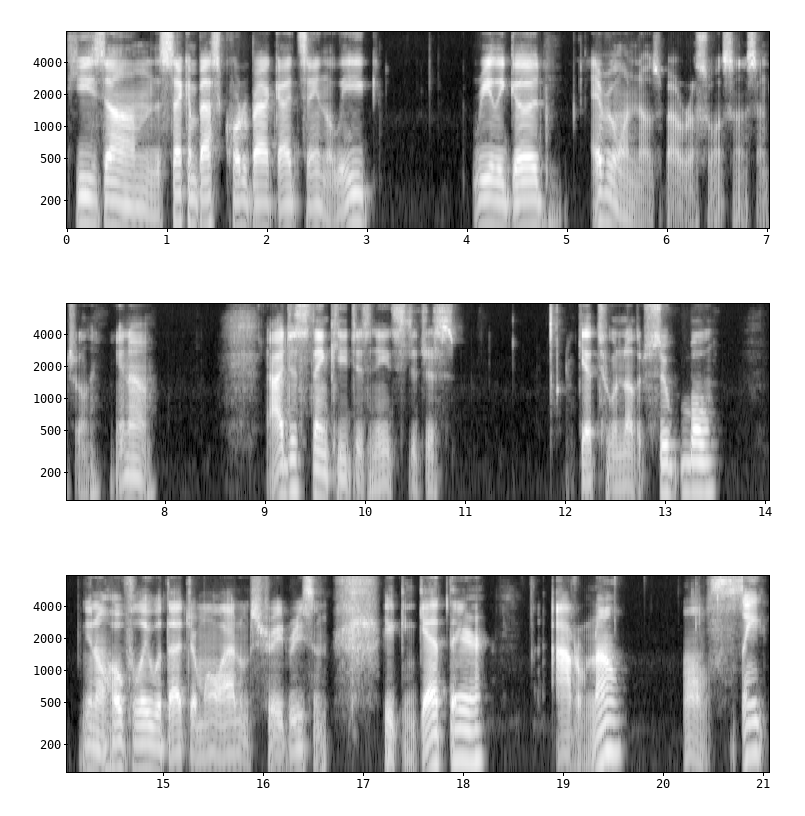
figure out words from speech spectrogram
He's um the second best quarterback I'd say in the league. really good. Everyone knows about Russell Wilson, essentially. You know, I just think he just needs to just get to another Super Bowl. You know, hopefully with that Jamal Adams trade recent, he can get there. I don't know. We'll see.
